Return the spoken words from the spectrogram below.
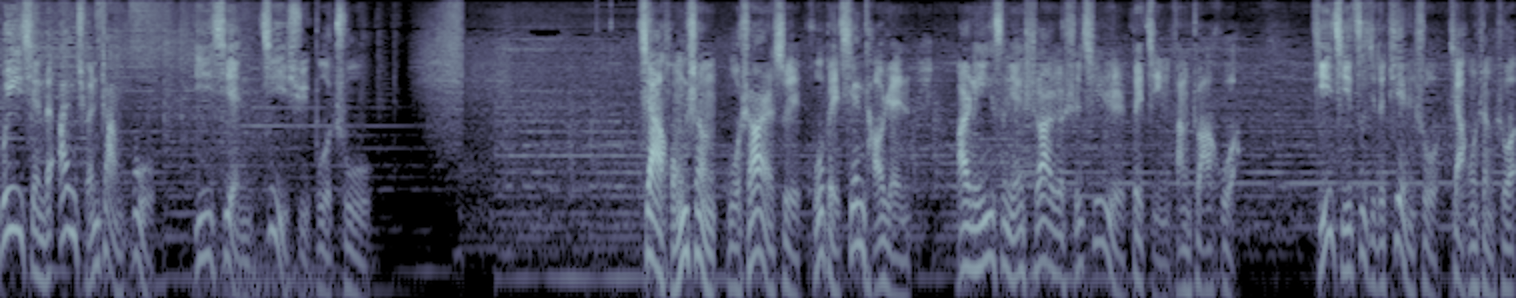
危险的安全账户，一线继续播出。夏洪胜，五十二岁，湖北仙桃人，二零一四年十二月十七日被警方抓获。提起自己的骗术，夏洪胜说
